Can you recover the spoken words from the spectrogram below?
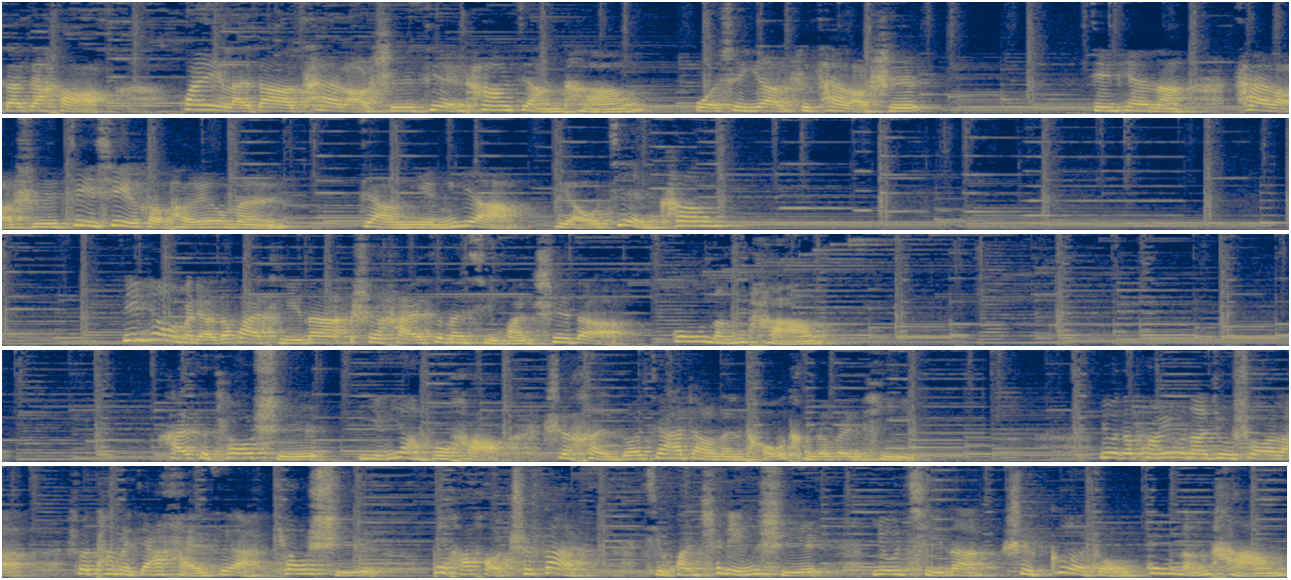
大家好，欢迎来到蔡老师健康讲堂，我是营养师蔡老师。今天呢，蔡老师继续和朋友们讲营养、聊健康。今天我们聊的话题呢，是孩子们喜欢吃的功能糖。孩子挑食、营养不好，是很多家长们头疼的问题。有的朋友呢就说了，说他们家孩子呀挑食，不好好吃饭，喜欢吃零食，尤其呢是各种功能糖。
